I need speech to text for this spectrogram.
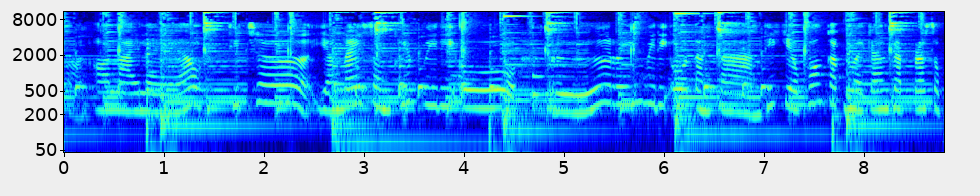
สอนออนไลน์แล้วทิเชอร์ยังได้ส่งคลิปวิดีโอ หรือลิงก์วิดีโอต่างๆ ที่เกี่ยวข้องกับหน่วยการจัดประสบ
